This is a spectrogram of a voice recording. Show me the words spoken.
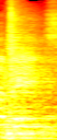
había.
